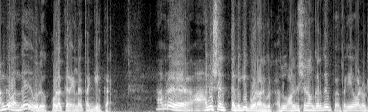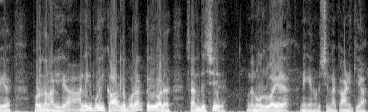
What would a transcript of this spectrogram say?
அங்கே வந்து ஒரு குளக்கரையில் தங்கியிருக்கார். அவர் அனுஷன் தண்ணிக்கு போகிறார் இவர். அதுவும் அனுஷனங்கிறது இப்போ பெரியவாளுடைய பிறந்த நாள் இல்லையா? அன்றைக்கி போய் காரில் போகிறார் பெரியவாளை சந்தித்து இந்த நூறுரூவாயை நீங்கள் என்னோட சின்ன காணிக்கையாக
